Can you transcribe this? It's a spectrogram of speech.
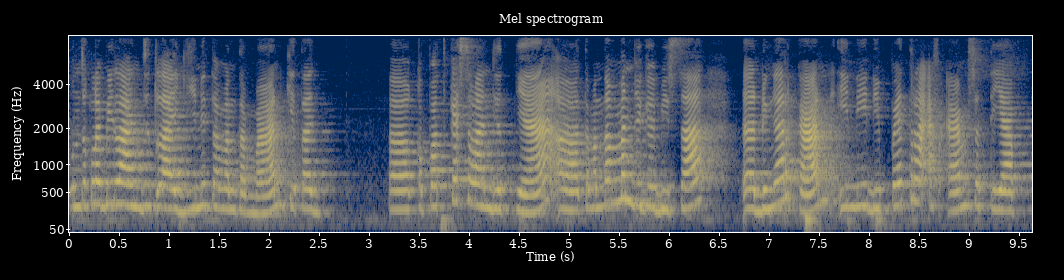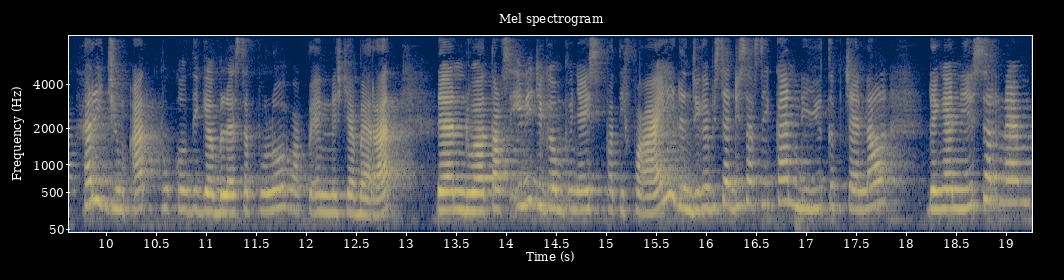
untuk lebih lanjut lagi nih teman-teman, kita uh, ke podcast selanjutnya uh, teman-teman juga bisa uh, dengarkan ini di Petra FM setiap hari Jumat pukul 13.10 waktu Indonesia Barat. Dan dua talks ini juga mempunyai Spotify dan juga bisa disaksikan di YouTube channel dengan username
